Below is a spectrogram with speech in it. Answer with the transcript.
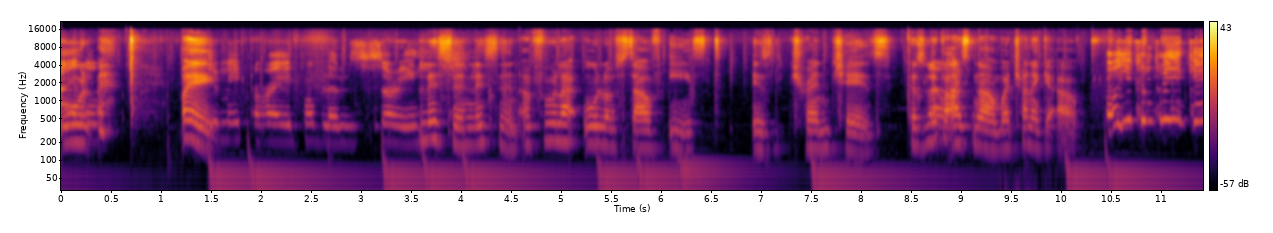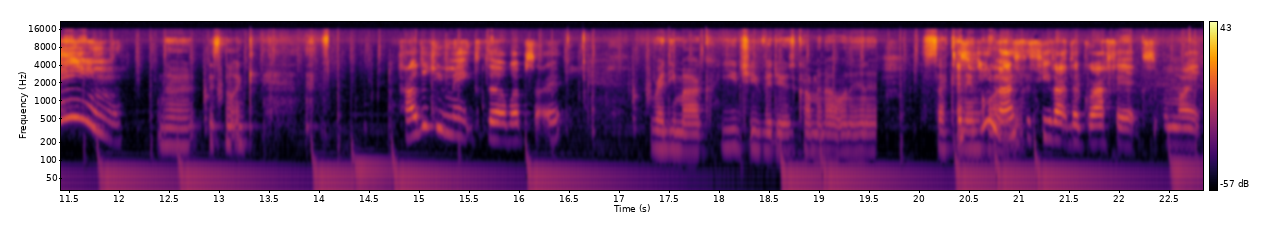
all. Wait, Jamaica Road problems. Sorry. listen, listen. I feel like all of Southeast is trenches. Cause look No, at I- us now. We're trying to get out. Oh, you can play a game. No, it's not a g- How did you make the website? Readymag YouTube videos coming out on it. innit? Second It's really nice to see like the graphics and like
